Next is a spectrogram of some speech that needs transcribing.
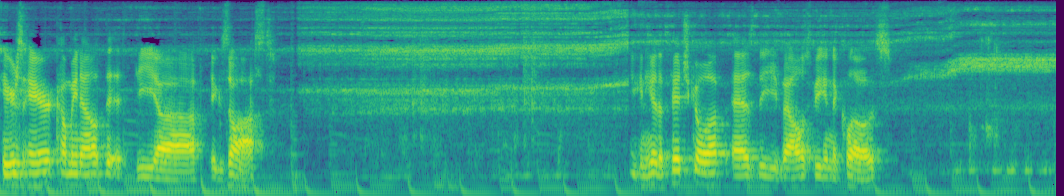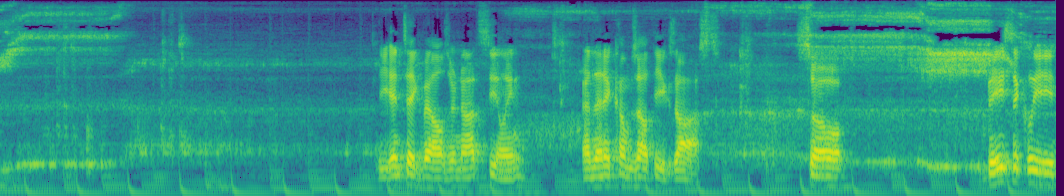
here's air coming out the, the uh, exhaust. You can hear the pitch go up as the valves begin to close. The intake valves are not sealing, and then it comes out the exhaust. So basically,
